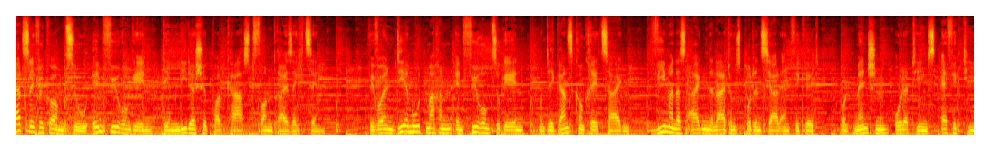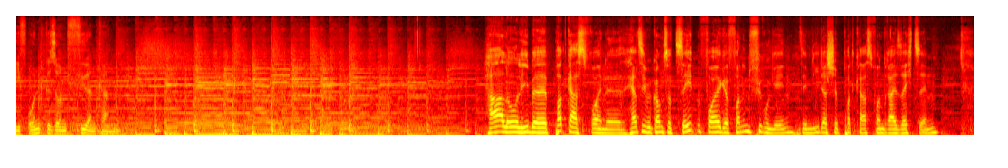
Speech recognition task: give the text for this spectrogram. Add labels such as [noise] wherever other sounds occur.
Herzlich willkommen zu In Führung gehen, dem Leadership Podcast von 316. Wir wollen dir Mut machen, in Führung zu gehen und dir ganz konkret zeigen, wie man das eigene Leitungspotenzial entwickelt und Menschen oder Teams effektiv und gesund führen kann. Hallo, liebe Podcast-Freunde. Herzlich willkommen zur zehnten Folge von In Führung gehen, dem Leadership-Podcast von 316.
